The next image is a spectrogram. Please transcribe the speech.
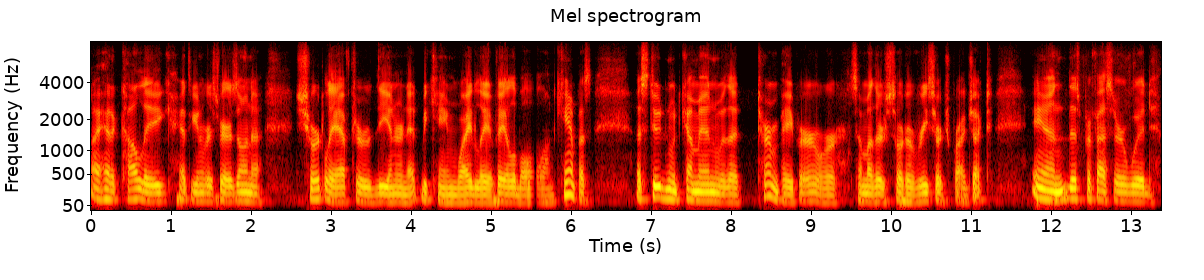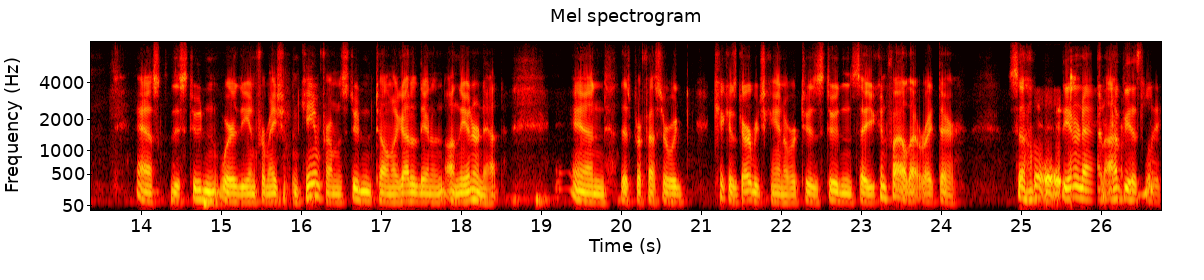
I had a colleague at the University of Arizona shortly after the internet became widely available on campus. A student would come in with a term paper or some other sort of research project, and this professor would ask the student where the information came from. The student would tell him, I got it on the internet. And this professor would kick his garbage can over to the student and say, You can file that right there. So the internet obviously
